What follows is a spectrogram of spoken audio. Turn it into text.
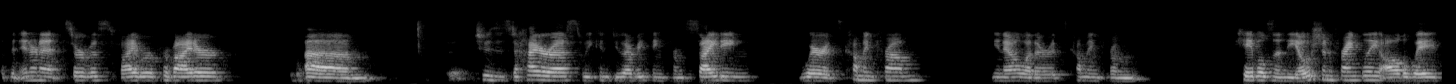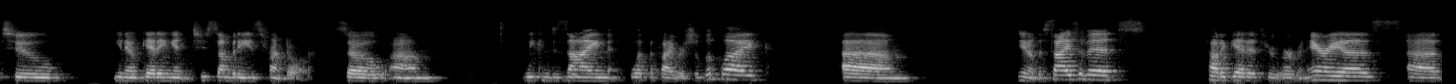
if an internet service fiber provider, um, chooses to hire us, we can do everything from siting where it's coming from, you know, whether it's coming from cables in the ocean, frankly, all the way to, you know, getting it to somebody's front door. So, um, we can design what the fiber should look like, um, you know, the size of it, how to get it through urban areas, uh,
